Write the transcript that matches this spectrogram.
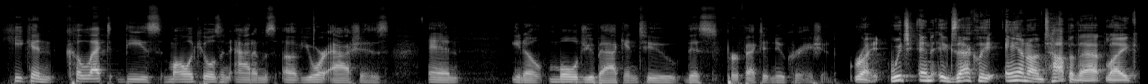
he can collect these molecules and atoms of your ashes and you know mold you back into this perfected new creation. Right. Which and exactly and on top of that, like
